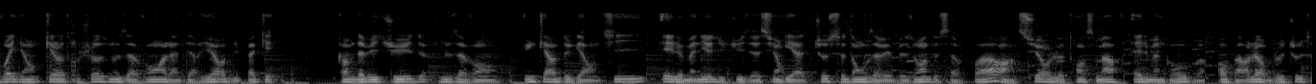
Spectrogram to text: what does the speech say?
voyons quelle autre chose nous avons à l'intérieur du paquet. Comme d'habitude, nous avons une carte de garantie et le manuel d'utilisation. Il y a tout ce dont vous avez besoin de savoir sur le Transmart Element Groove haut-parleur Bluetooth.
